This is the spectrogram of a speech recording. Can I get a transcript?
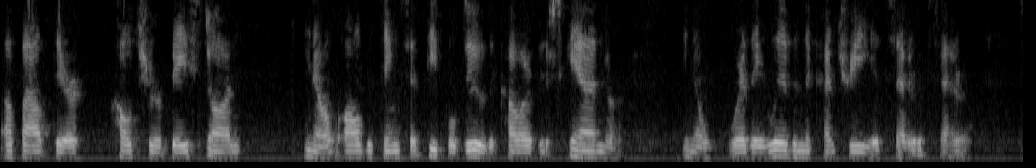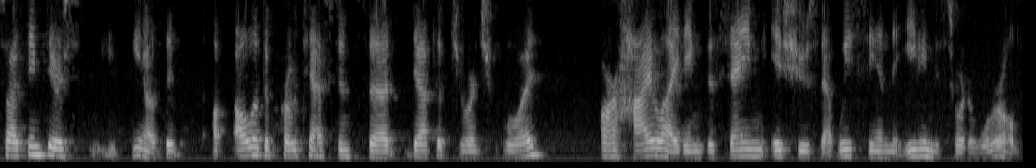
about their culture based on, you know, all the things that people do, the color of their skin or, you know, where they live in the country, et cetera, et cetera. So I think there's, you know, the, all of the protests since the death of George Floyd are highlighting the same issues that we see in the eating disorder world,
